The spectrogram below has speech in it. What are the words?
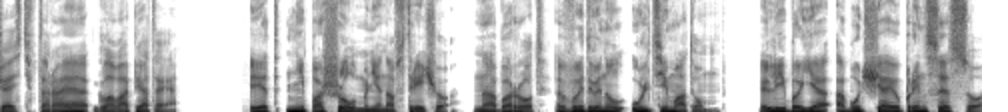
Часть 2, глава 5. Эд не пошел мне навстречу, наоборот, выдвинул ультиматум. Либо я обучаю принцессу,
